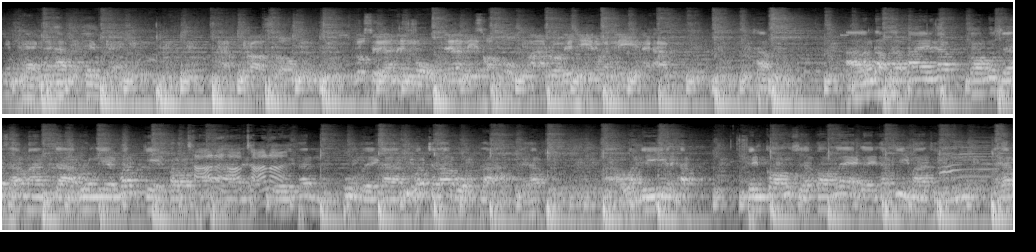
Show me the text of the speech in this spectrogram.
เข้มแข็งนะครับเข้มแข็งครับก็ส่งลูกเสือหนึ่งหมู่เนตรดีสองหมู่มาร่วมพิธีในวันนี้นะครับครับอ่าลำดับถัดไปนะครับกองลูกเสือสามัญจากโรงเรียนวัดเกตประช้าหน่อยครับช้าหน่อย โดยท่านผู้อำนวยการวัชระวงศ์ปราบนะครับอ่าวันนี้นะครับเป็นกองลูกเสือกองแรกเลยนะครับที่มาถึงนะครับ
